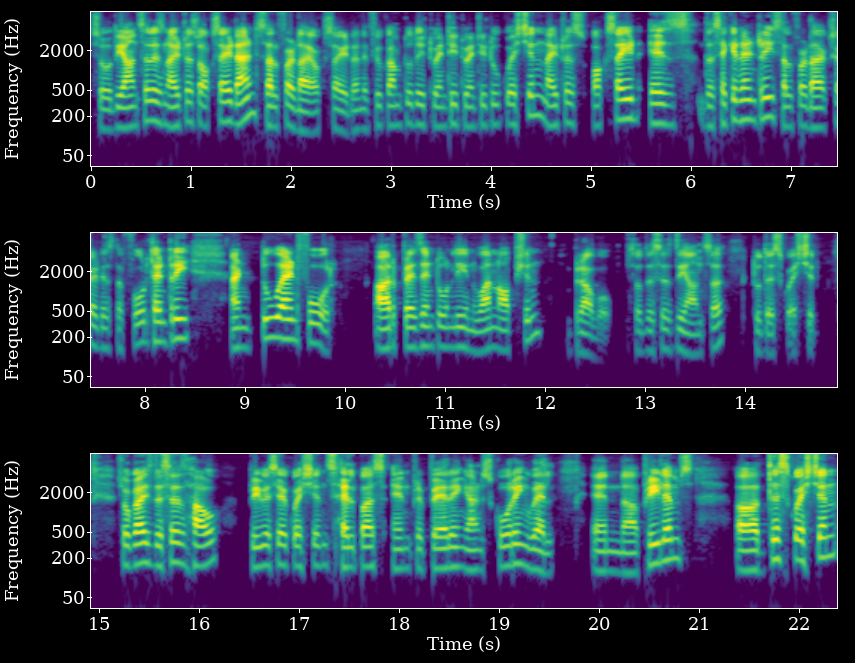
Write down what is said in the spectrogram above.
So the answer is nitrous oxide and sulfur dioxide. And if you come to the 2022 question, nitrous oxide is the second entry, sulfur dioxide is the fourth entry and 2 and 4 are present only in one option bravo so this is the answer to this question so guys this is how previous year questions help us in preparing and scoring well in uh, prelims uh, this question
